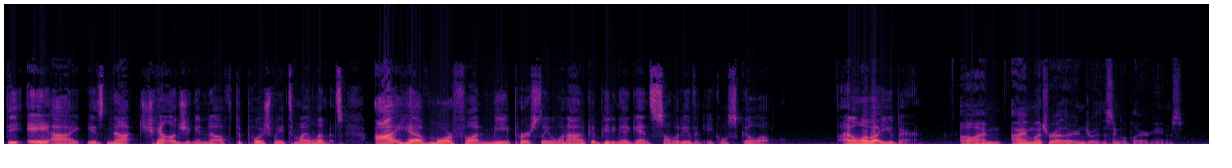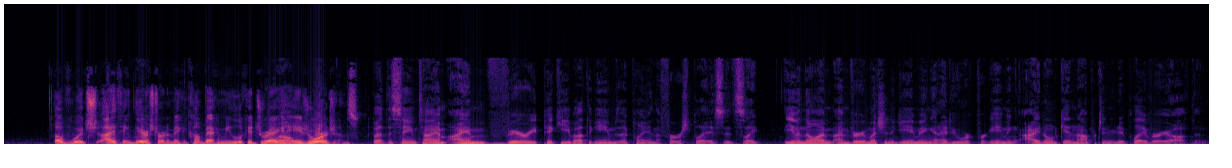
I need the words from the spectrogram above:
The AI is not challenging enough to push me to my limits. I have more fun, me personally, when I'm competing against somebody of an equal skill level. I don't know about you, Baron. Oh, I'm I much rather enjoy the single player games. Of which I think they're starting to make a comeback. I mean, look at Dragon Well- Age Origins. But at the same time, I am very picky about the games I play in the first place. It's like even though I'm I'm very much into gaming and I do work for gaming, I don't get an opportunity to play very often.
